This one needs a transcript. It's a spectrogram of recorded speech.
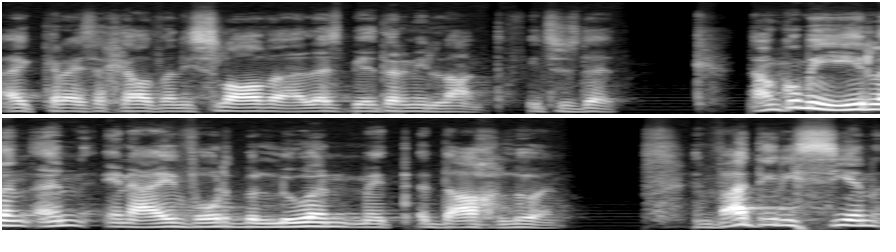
hy kry sy geld want die slawe, hulle is beter in die land of iets soos dit. Dan kom die huurling in en hy word beloon met 'n dagloon. En wat hierdie seun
